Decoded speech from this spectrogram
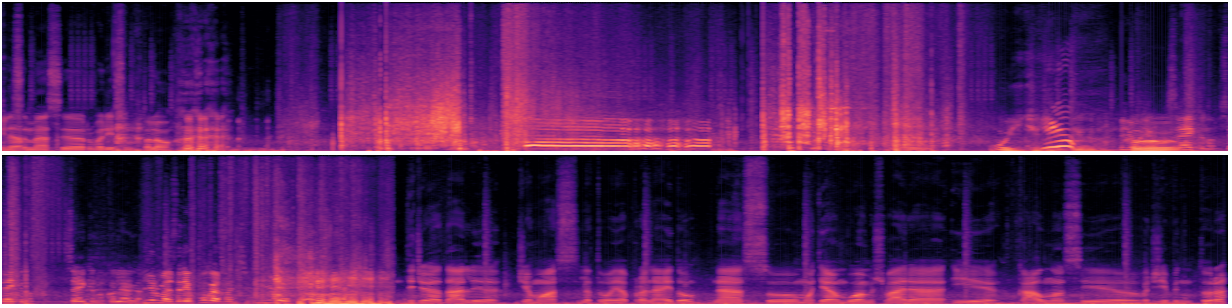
jo. ilsimės ir varysim toliau. Ui, čia. Sveikinu, sveikinu, sveikinu kolega. Pirmas reipukas ant šiukšlės. Didžiąją dalį žiemos Lietuvoje praleidau, nes su motėjom buvom išvarę į kalnus, į varžybinį turą.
